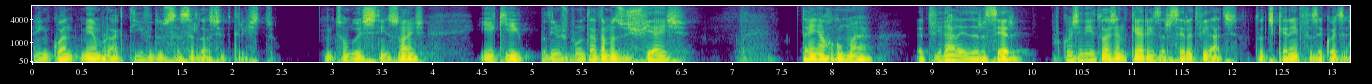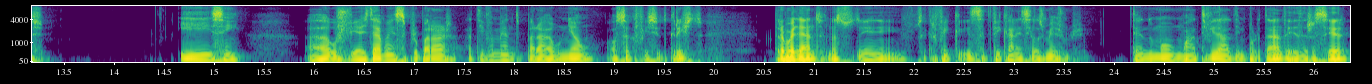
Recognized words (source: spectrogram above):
enquanto membro ativo do sacerdócio de Cristo. Então, são duas distinções e aqui podemos perguntar, tá, mas os fiéis têm alguma atividade a exercer? Porque hoje em dia toda a gente quer exercer atividades, todos querem fazer coisas. E sim, uh, os fiéis devem se preparar ativamente para a união ao sacrifício de Cristo, trabalhando na, em, em santificarem-se eles mesmos, tendo uma, uma atividade importante a exercer,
